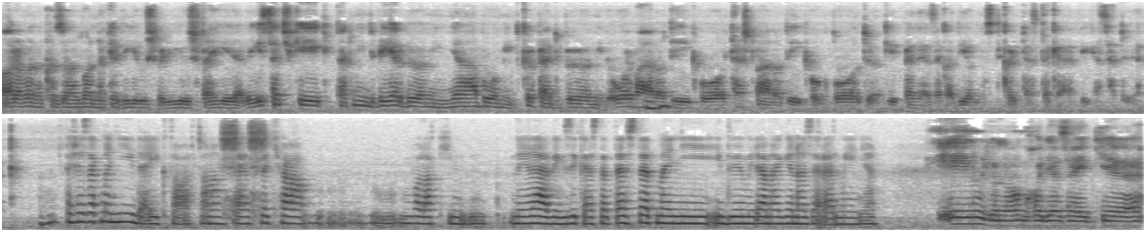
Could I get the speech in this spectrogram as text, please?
Arra vannak azon, vannak egy vírus vagy vírusfehérje részecskék, tehát mind vérből, mind nyából, mind köpetből, mind orváladékból, testváladékokból tulajdonképpen ezek a diagnosztikai tesztek elvégezhetőek. És ezek mennyi ideig tartanak? Tehát, hogyha valakinél elvégzik ezt a tesztet, mennyi idő, mire megjön az eredménye? Én úgy gondolom, hogy ez egy eh,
